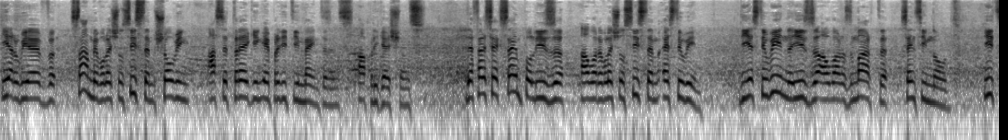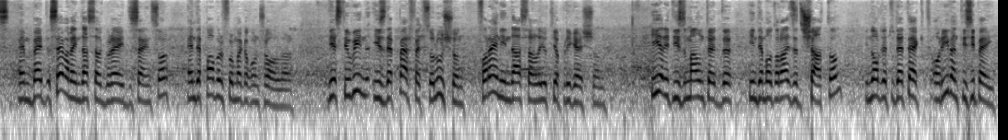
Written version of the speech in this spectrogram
here we have some evaluation system showing asset tracking and predictive maintenance applications. The first example is our evaluation system STWIN. The STWIN is our smart sensing node. It embeds several industrial-grade sensors and a powerful microcontroller. The STWIN is the perfect solution for any industrial IoT application. Here it is mounted in the motorized shuttle in order to detect or even anticipate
